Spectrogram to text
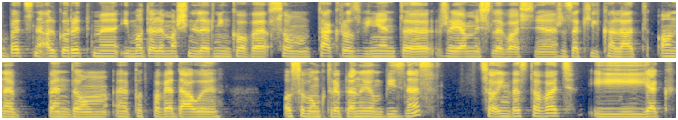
obecne algorytmy i modele machine learningowe są tak rozwinięte, że ja myślę właśnie, że za kilka lat one będą e, podpowiadały osobom, które planują biznes, w co inwestować i jak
